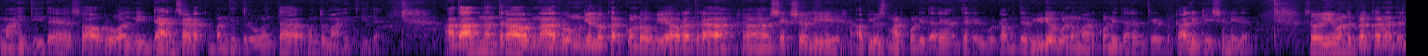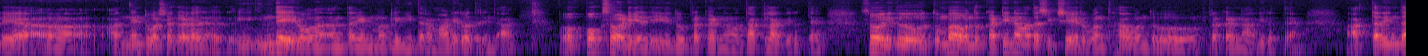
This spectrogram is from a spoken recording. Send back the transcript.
ಮಾಹಿತಿ ಇದೆ ಸೊ ಅವರು ಅಲ್ಲಿ ಡ್ಯಾನ್ಸ್ ಆಡೋಕ್ಕೆ ಬಂದಿದ್ದರು ಅಂತ ಒಂದು ಮಾಹಿತಿ ಇದೆ ಅದಾದ ನಂತರ ಅವ್ರನ್ನ ರೂಮ್ಗೆಲ್ಲೋ ಕರ್ಕೊಂಡೋಗಿ ಅವ್ರ ಹತ್ರ ಸೆಕ್ಷುವಲಿ ಅಬ್ಯೂಸ್ ಮಾಡ್ಕೊಂಡಿದ್ದಾರೆ ಅಂತ ಹೇಳ್ಬಿಟ್ಟು, ಮತ್ತು ವೀಡಿಯೋಗಳನ್ನ ಮಾಡ್ಕೊಂಡಿದ್ದಾರೆ ಅಂತ ಹೇಳ್ಬಿಟ್ಟು ಅಲಿಗೇಷನ್ ಇದೆ. ಸೊ ಈ ಒಂದು ಪ್ರಕರಣದಲ್ಲಿ ಹದಿನೆಂಟು ವರ್ಷಗಳ ಹಿಂದೆ ಹಿಂದೆ ಇರುವಂಥ ಹೆಣ್ಮಕ್ಳಿಗೆ ಈ ಥರ ಮಾಡಿರೋದ್ರಿಂದ ಪೋಕ್ಸೋ ಅಡಿಯಲ್ಲಿ ಇದು ಪ್ರಕರಣ ದಾಖಲಾಗಿರುತ್ತೆ. ಸೊ ಇದು ತುಂಬ ಒಂದು ಕಠಿಣವಾದ ಶಿಕ್ಷೆ ಇರುವಂತಹ ಒಂದು ಪ್ರಕರಣ ಆಗಿರುತ್ತೆ. ಹತ್ತರಿಂದ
